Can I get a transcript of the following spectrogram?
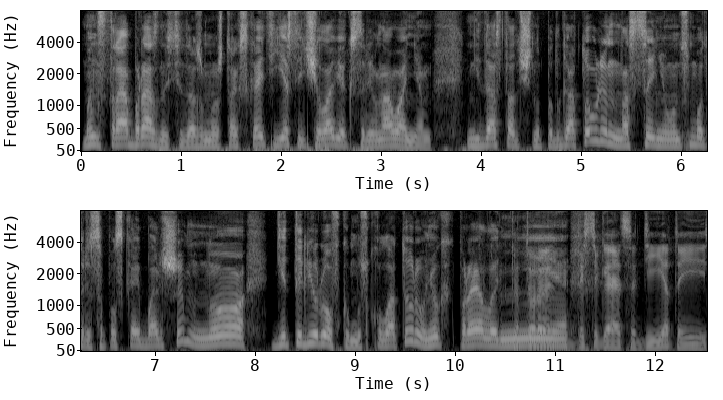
монстрообразности, даже можно так сказать, если человек к соревнованиям недостаточно подготовлен, на сцене он смотрится пускай большим, но деталировка мускулатуры у него, как правило, Которая не достигается диетой и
